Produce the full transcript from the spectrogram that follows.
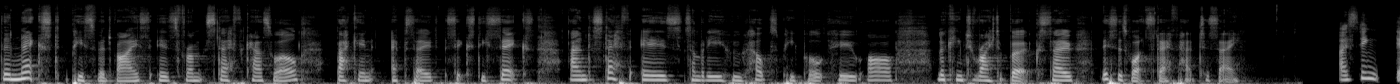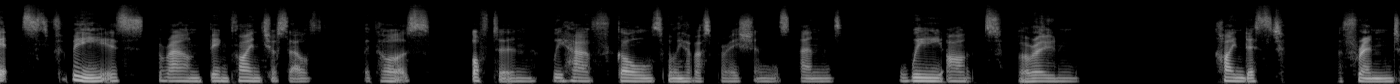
The next piece of advice is from Steph Caswell back in episode 66. And Steph is somebody who helps people who are looking to write a book. So this is what Steph had to say. I think it's for me is around being kind to yourself because often we have goals and we have aspirations and we aren't our own kindest a friend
